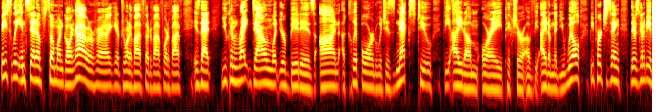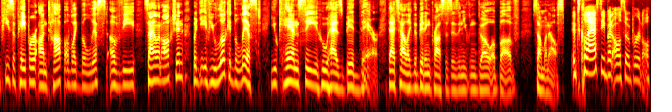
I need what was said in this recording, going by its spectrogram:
basically instead of someone going, ah, I get 25, 35, 45, is that you can write down what your bid is on a clipboard, which is next to the item or a picture of the item that you will be purchasing. There's going to be a piece of paper on top of like the list of the silent auction, but if you look at the list, you can see who has bid there. That's how like the bidding process is, and you can go above someone else. It's classy, but also brutal.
